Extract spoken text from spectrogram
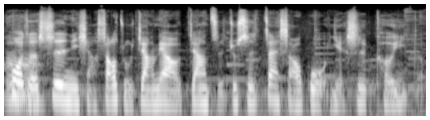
或者嗯是你想烧煮酱料这样子，就是再烧过也是可以的，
